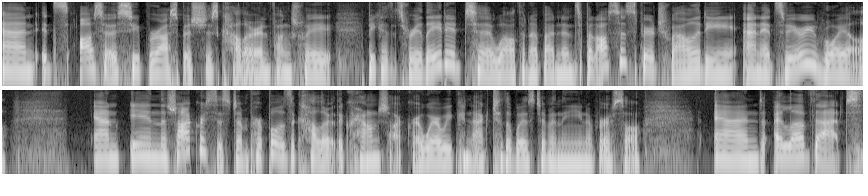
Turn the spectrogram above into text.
And it's also a super auspicious color in feng shui because it's related to wealth and abundance, but also spirituality, and it's very royal. And in the chakra system, purple is a color, the crown chakra, where we connect to the wisdom and the universal. And I love that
